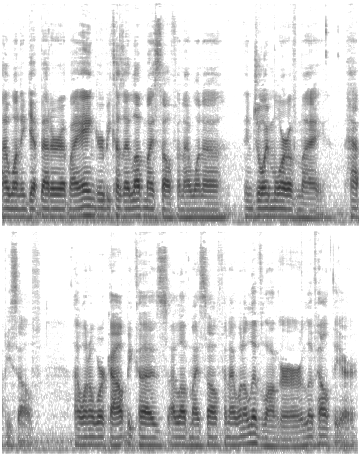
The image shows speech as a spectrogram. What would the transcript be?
I want to get better at my anger because I love myself and I want to enjoy more of my happy self. I want to work out because I love myself and I want to live longer or live healthier.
